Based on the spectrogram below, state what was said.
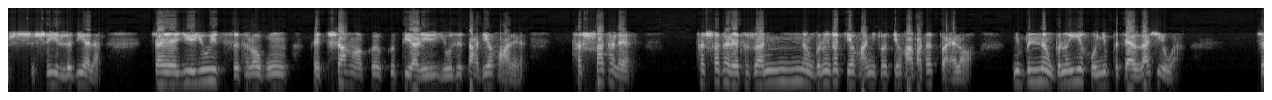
十十一二点了。这有有一次她老公。在车上，搁搁别的又是打电话嘞，他说他嘞，他说他嘞，他说你能不能这电话你这电话把它断了，你不能不能以后你不再恶心我。这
